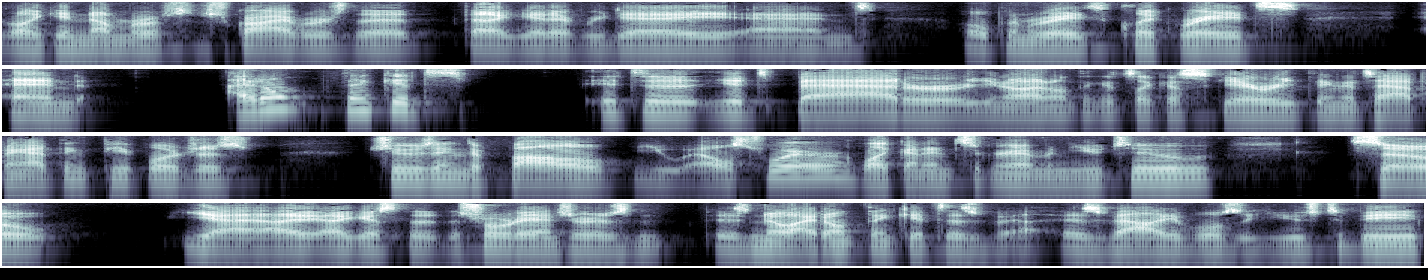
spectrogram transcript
like a number of subscribers that, that I get every day and open rates, click rates. And I don't think it's, it's a, it's bad or, you know, I don't think it's like a scary thing that's happening. I think people are just choosing to follow you elsewhere, like on Instagram and YouTube. So yeah, I, I guess the, the, short answer is, is no, I don't think it's as, as valuable as it used to be.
